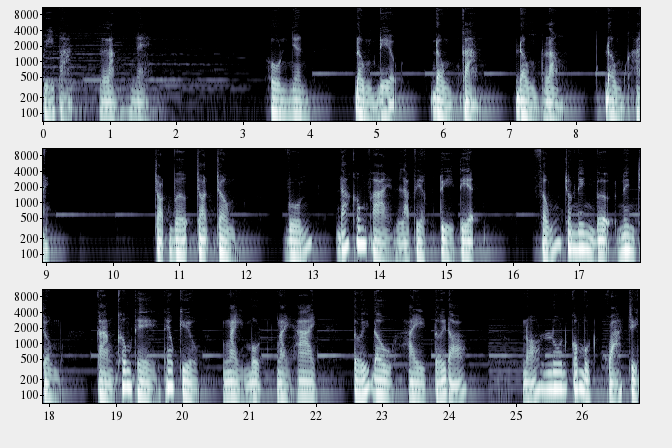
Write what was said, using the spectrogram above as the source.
quý bạn lắng nghe. Hôn nhân, đồng điệu, đồng cảm, đồng lòng, đồng hành. Chọn vợ, chọn chồng vốn đã không phải là việc tùy tiện. Sống cho nên vợ nên chồng càng không thể theo kiểu ngày một, ngày hai, tới đâu hay tới đó. Nó luôn có một quá trình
